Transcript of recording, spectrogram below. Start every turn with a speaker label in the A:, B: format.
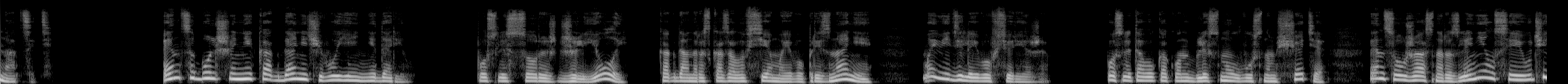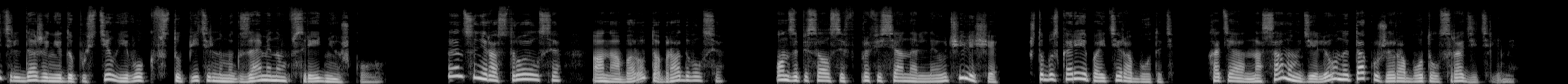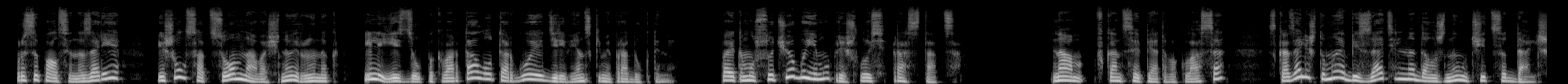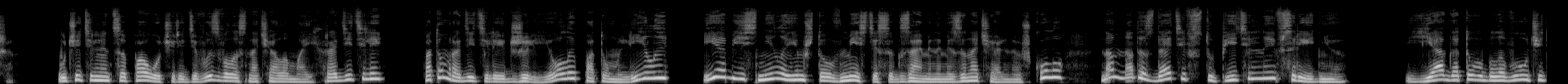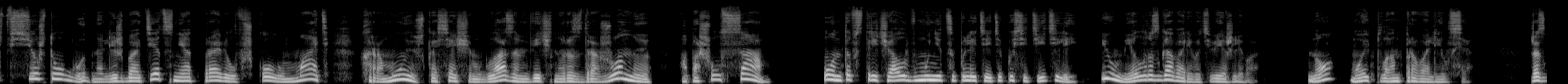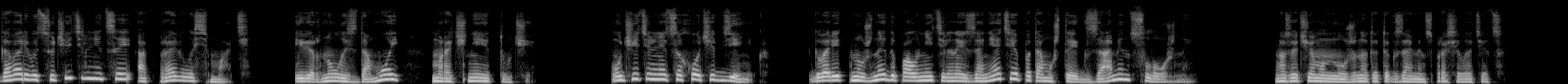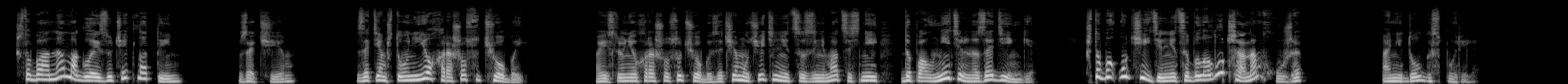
A: Тринадцать. Энца больше никогда ничего ей не дарил. После ссоры с Джильолой, когда она рассказала всем о его признании, мы видели его все реже. После того, как он блеснул в устном счете, Энса ужасно разленился, и учитель даже не допустил его к вступительным экзаменам в среднюю школу. Энса не расстроился, а наоборот обрадовался. Он записался в профессиональное училище, чтобы скорее пойти работать, хотя на самом деле он и так уже работал с родителями. Просыпался на заре и шел с отцом на овощной рынок или ездил по кварталу, торгуя деревенскими продуктами. Поэтому с учебой ему пришлось расстаться. Нам в конце пятого класса сказали, что мы обязательно должны учиться дальше. Учительница по очереди вызвала сначала моих родителей, потом родителей Джильолы, потом Лилы и объяснила им, что вместе с экзаменами за начальную школу нам надо сдать и вступительные в среднюю. Я готова была выучить все, что угодно, лишь бы отец не отправил в школу мать, хромую, с косящим глазом, вечно раздраженную, а пошел сам. Он-то встречал в муниципалитете посетителей и умел разговаривать вежливо. Но мой план провалился. Разговаривать с учительницей отправилась мать и вернулась домой мрачнее тучи. Учительница хочет денег. Говорит, нужны дополнительные занятия, потому что экзамен сложный. «А зачем он нужен, этот экзамен?» — спросил отец. «Чтобы она могла изучать латынь». «Зачем?» «Затем, что у нее хорошо с учебой. «А если у нее хорошо с учебой, зачем учительнице заниматься с ней дополнительно за деньги?» «Чтобы учительнице было лучше, а нам хуже». Они долго спорили.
